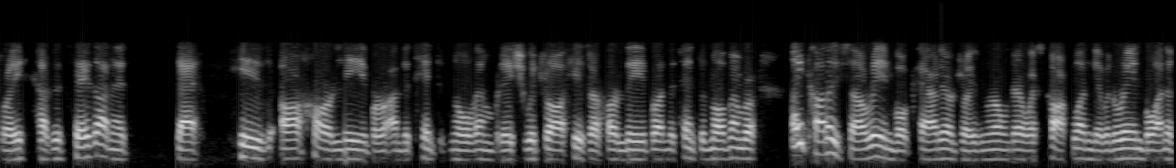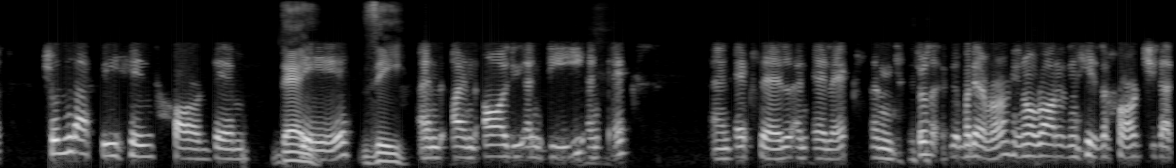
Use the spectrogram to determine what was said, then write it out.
right? Because it says on it that his or her labour on the 10th of November, they should withdraw his or her labour on the 10th of November. I thought I saw a rainbow car there driving around there West Cork one day with a rainbow on it. Shouldn't that be his, her, them, They, A, Z. and and all the and D and X and XL and LX and just whatever, you know, rather than his or her. She's at,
